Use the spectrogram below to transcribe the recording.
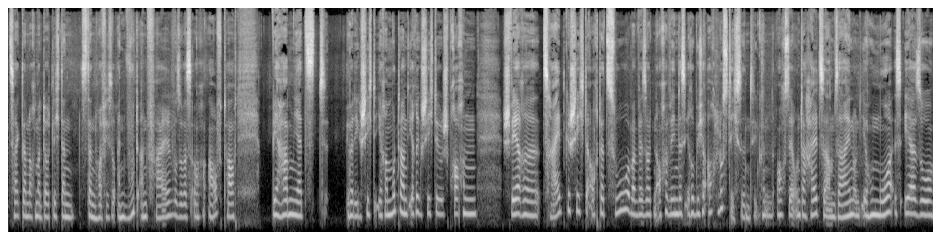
zeigt dann nochmal deutlich, dann ist dann häufig so ein Wutanfall, wo sowas auch auftaucht. Wir haben jetzt über die Geschichte ihrer Mutter und ihre Geschichte gesprochen, schwere Zeitgeschichte auch dazu, aber wir sollten auch erwähnen, dass ihre Bücher auch lustig sind. Sie können auch sehr unterhaltsam sein und ihr Humor ist eher so,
